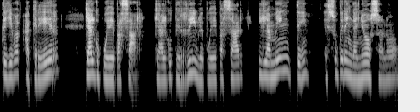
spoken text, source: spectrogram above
te lleva a creer que algo puede pasar, que algo terrible puede pasar y la mente es súper engañosa, ¿no?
